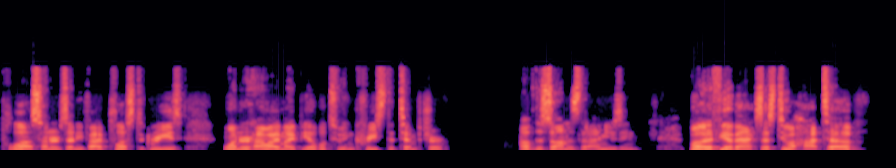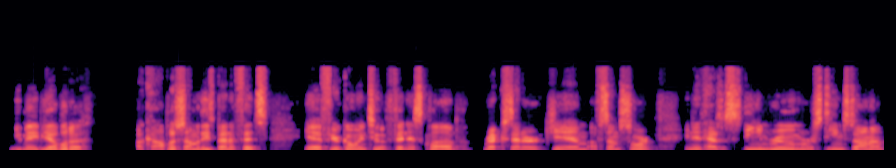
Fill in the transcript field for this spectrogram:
plus 175 plus degrees. Wonder how I might be able to increase the temperature of the saunas that I'm using. But if you have access to a hot tub, you may be able to accomplish some of these benefits if you're going to a fitness club, rec center, gym of some sort, and it has a steam room or a steam sauna.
